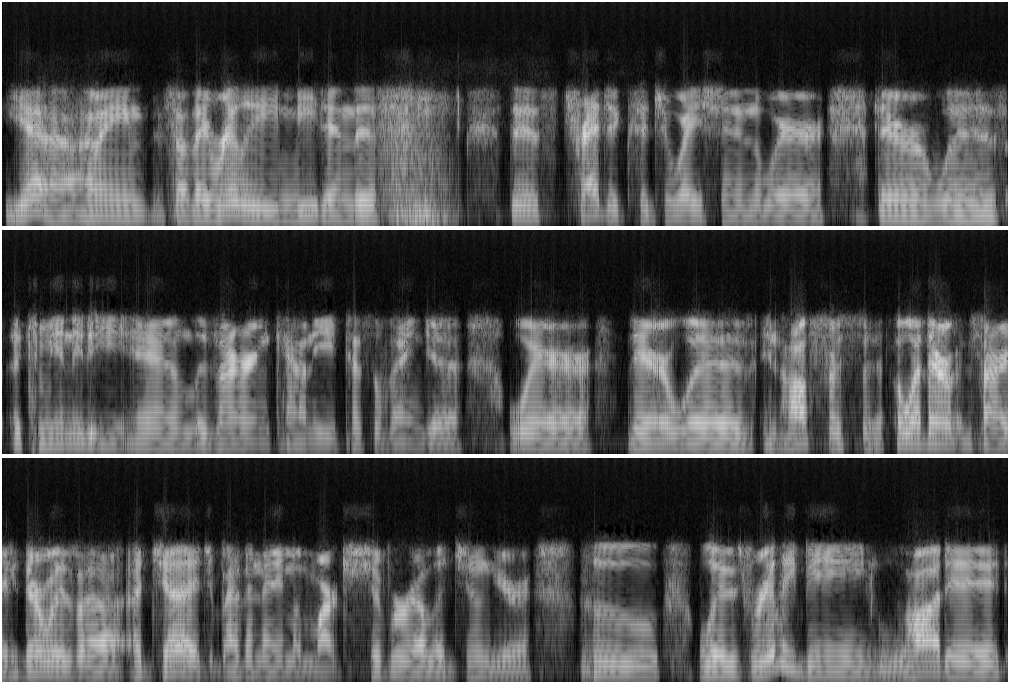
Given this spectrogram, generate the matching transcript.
Yeah, I mean, so they really meet in this this tragic situation where there was a community in Luzerne County, Pennsylvania, where there was an officer. Oh, well, there. Sorry, there was a, a judge by the name of Mark Ciavarella Jr. who was really being lauded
